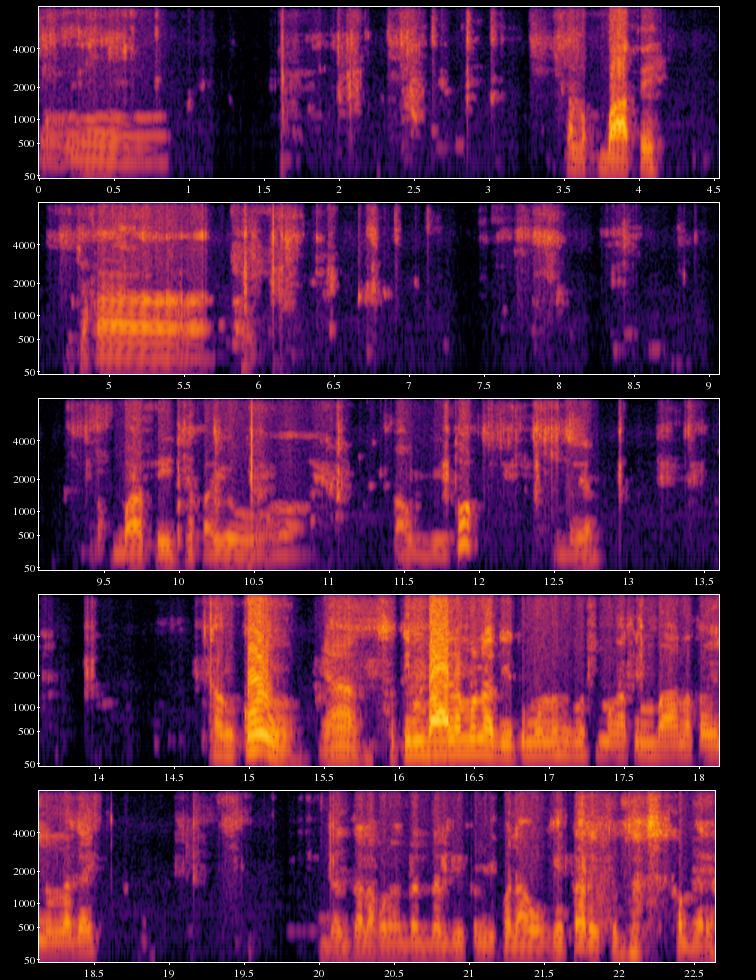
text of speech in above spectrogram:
Oo. Alokbate. Tsaka alokbate tsaka yung uh, tawag dito. Ano ba yan? Kangkong. Yan. Sa timbala mo na. Dito mo na sa mga timbahan na to ilalagay. Daldal ako ng daldal dito. Hindi pala ako kita rito sa camera.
